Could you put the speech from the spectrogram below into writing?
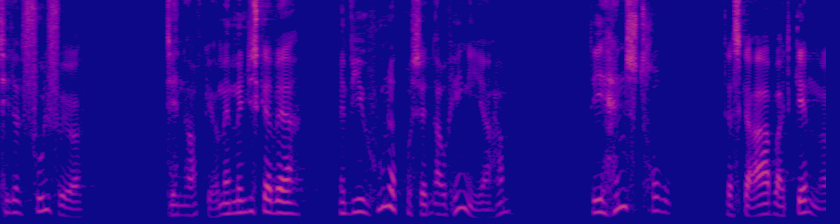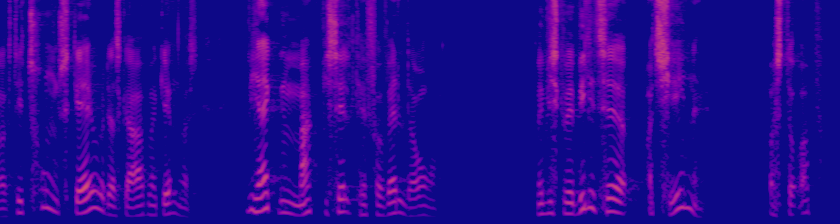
til at fuldføre den opgave. Men, men vi skal være, men vi er 100% afhængige af ham. Det er hans tro, der skal arbejde gennem os. Det er troens gave, der skal arbejde gennem os. Vi har ikke den magt, vi selv kan forvalte over. Men vi skal være villige til at tjene og stå op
